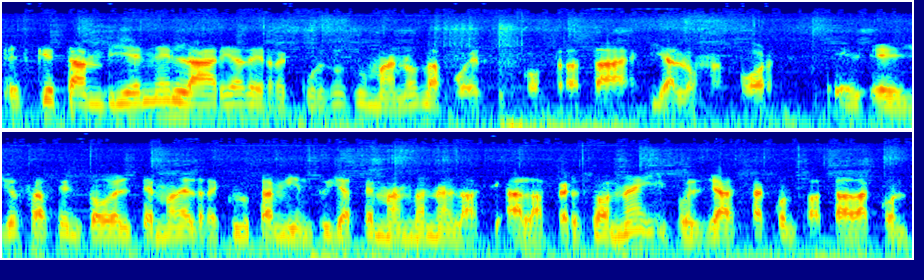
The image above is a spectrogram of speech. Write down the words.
es que también el área de recursos humanos la puedes contratar y a lo mejor eh, ellos hacen todo el tema del reclutamiento y ya te mandan a la, a la persona y pues ya está contratada con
